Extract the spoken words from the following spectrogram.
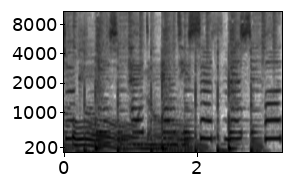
shook oh, his head oh, no. and he said, Miss Polly.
